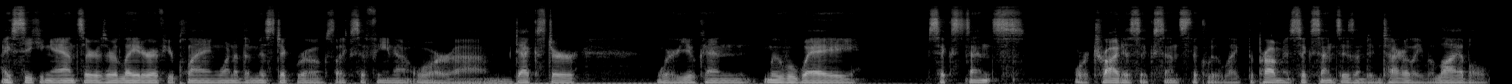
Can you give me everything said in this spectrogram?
I Seeking Answers, or later if you're playing one of the Mystic Rogues like Sefina or um, Dexter, where you can move away, Sixth Sense, or try to Sixth Sense the clue. Like the problem is Sixth Sense isn't entirely reliable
